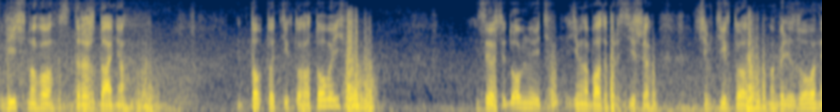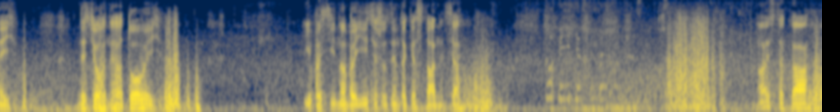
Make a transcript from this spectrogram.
вічного страждання. Тобто ті, хто готовий, і це усвідомлюють, їм набагато простіше, ніж ті, хто мобілізований, до цього не готовий і постійно боїться, що з ним таке станеться. Ось така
